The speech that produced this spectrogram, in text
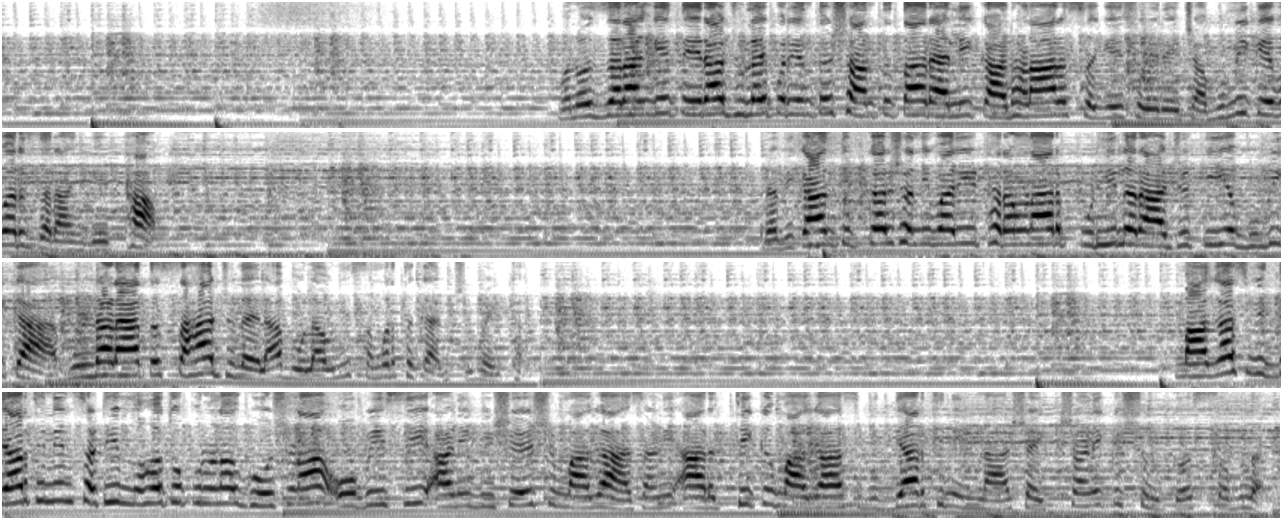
मनोज जरांगे तेरा जुलै पर्यंत शांतता रॅली काढणार सगळे सोयरेच्या भूमिकेवर जरांगे ठाम. रविकांत तुपकर शनिवारी ठरवणार पुढील राजकीय भूमिका. बुलढाण्यात सहा जुलैला बोलावली समर्थकांची बैठक. मागास विद्यार्थिनींसाठी महत्त्वपूर्ण घोषणा ओबीसी आणि विशेष मागास आणि आर्थिक मागास विद्यार्थिनींना शैक्षणिक शुल्क सवलत.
